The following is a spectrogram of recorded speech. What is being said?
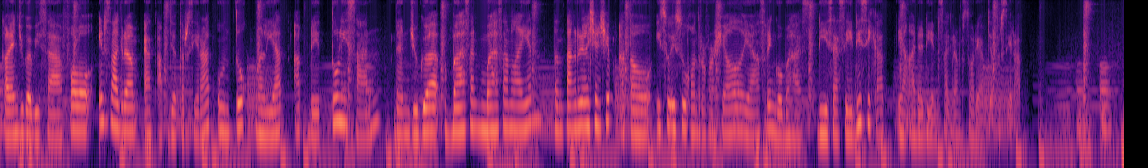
Kalian juga bisa follow Instagram at Tersirat untuk melihat update tulisan dan juga pembahasan-pembahasan lain tentang relationship atau isu-isu kontroversial yang sering gue bahas di sesi disikat yang ada di Instagram Story Abjad Tersirat. Thank you.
